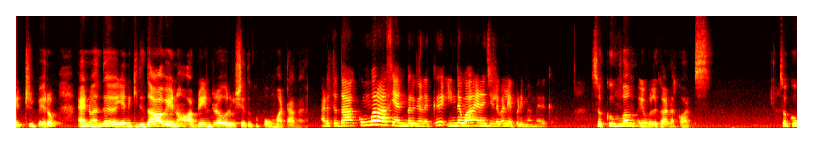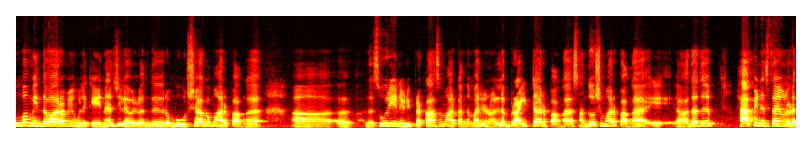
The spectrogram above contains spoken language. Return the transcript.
வெற்றி பெறும். அண்ட் வந்து எனக்கு இதுதான் வேணும் அப்படின்ற ஒரு விஷயத்துக்கு போக மாட்டாங்க. அடுத்ததா கும்பராசி அன்பர்களுக்கு இந்த வார எனர்ஜி லெவல் எப்படி மேம் இருக்கு? ஸோ கும்பம் இவங்களுக்கான கார்ட்ஸ் ஸோ கும்பம் இந்த வாரம் இவங்களுக்கு எனர்ஜி லெவல் வந்து ரொம்ப உற்சாகமாக இருப்பாங்க. அந்த சூரியன் எப்படி பிரகாசமாக இருக்கு அந்த மாதிரி நல்ல பிரைட்டாக இருப்பாங்க சந்தோஷமாக இருப்பாங்க. அதாவது ஹாப்பினஸ் தான் இவங்களோட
